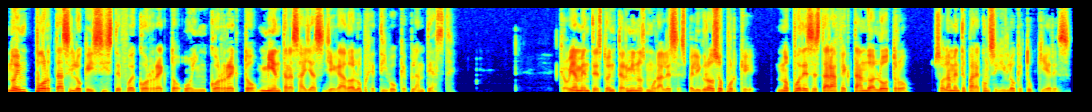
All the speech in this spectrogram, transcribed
no importa si lo que hiciste fue correcto o incorrecto mientras hayas llegado al objetivo que planteaste. Que obviamente esto en términos morales es peligroso porque no puedes estar afectando al otro solamente para conseguir lo que tú quieres.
